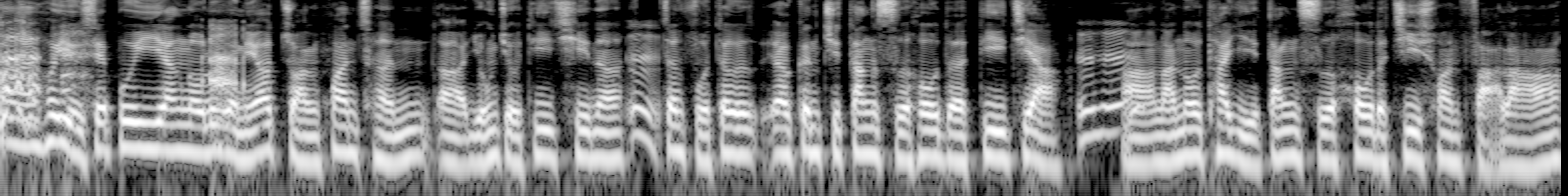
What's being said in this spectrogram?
当然会有些不一样喽。如果你要转换成呃永久地契呢，嗯，政府都要根据当时候的地价，嗯哼，啊，然后他以当时候的计算法了啊。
